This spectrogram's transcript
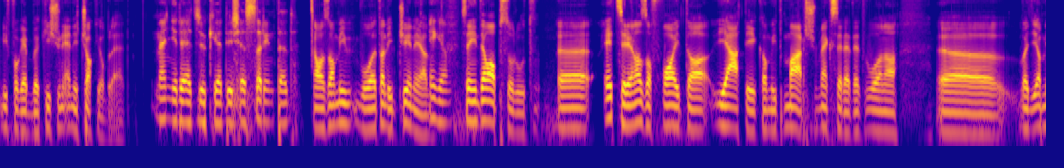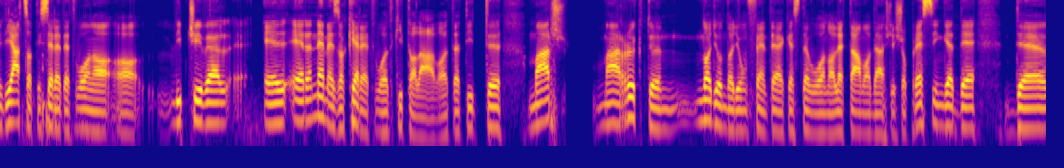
mi fog ebből kisülni, ennél csak jobb lehet. Mennyire edzőkérdés ez szerinted? Az, ami volt a Lipcsénél? Igen. Szerintem abszolút. Ö, egyszerűen az a fajta játék, amit Mars megszeretett volna, ö, vagy amit játszatni szeretett volna a Lipcsével, erre nem ez a keret volt kitalálva. Tehát itt Mars már rögtön nagyon-nagyon fent elkezdte volna a letámadást és a pressinget, de, de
